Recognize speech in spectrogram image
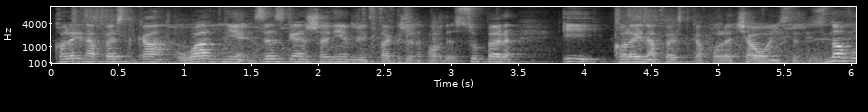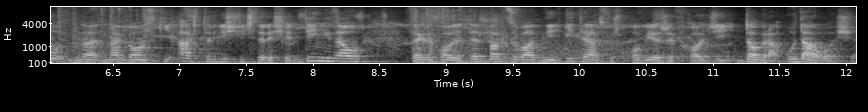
Kolejna pestka, ładnie ze zgęszeniem, więc także naprawdę super. I kolejna pestka poleciało niestety znowu na, na gąski, A44 się dingnął, tak naprawdę też bardzo ładnie i teraz już po wieży wchodzi. Dobra, udało się.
